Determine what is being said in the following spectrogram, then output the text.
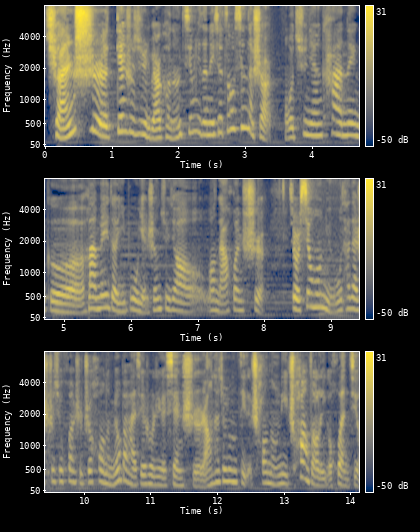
全是电视剧里边可能经历的那些糟心的事儿。我去年看那个漫威的一部衍生剧叫《旺达幻视》，就是猩红女巫她在失去幻视之后呢，没有办法接受这个现实，然后她就用自己的超能力创造了一个幻境。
